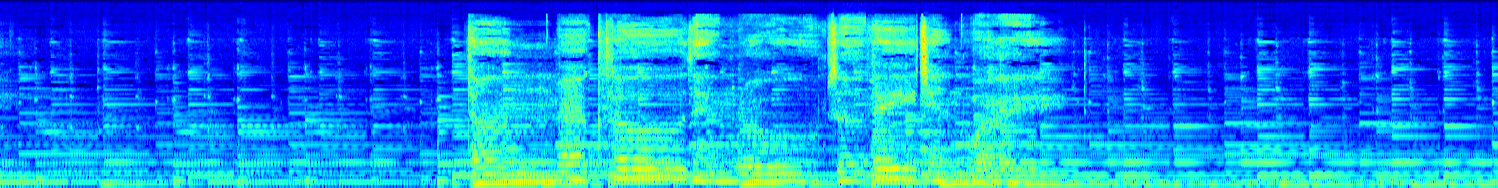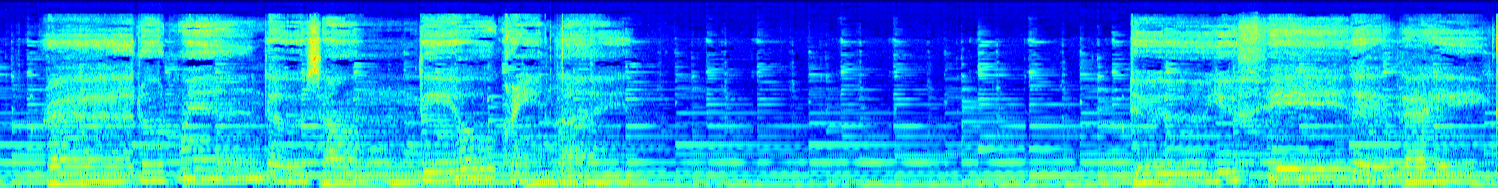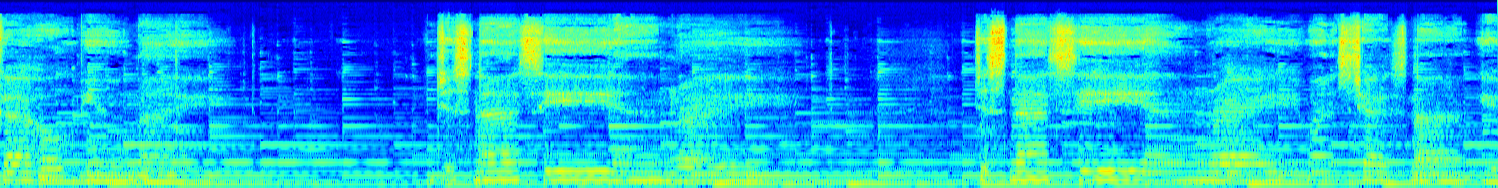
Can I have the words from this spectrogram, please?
Seeing right. Just not seeing right when it's just not you.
